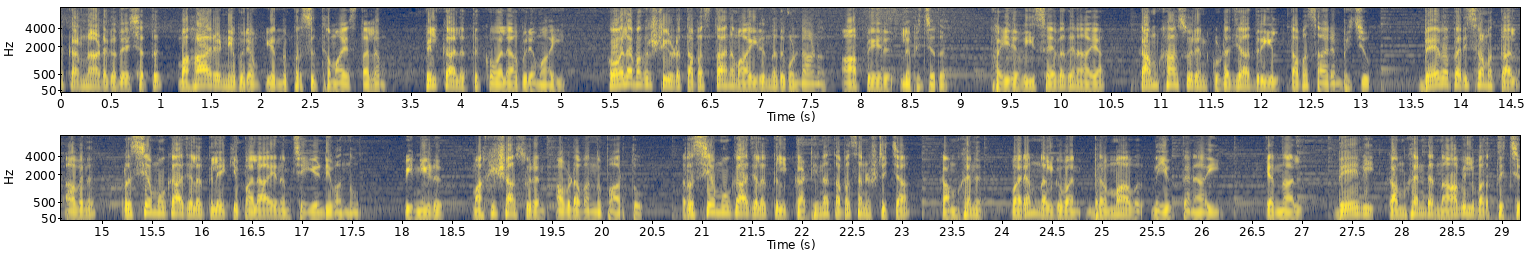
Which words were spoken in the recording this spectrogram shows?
കർണാടക ദേശത്ത് മഹാരണ്യപുരം എന്ന് പ്രസിദ്ധമായ സ്ഥലം പിൽക്കാലത്ത് കോലാപുരമായി. കോലമഹർഷിയുടെ തപസ്ഥാനമായിരുന്നതുകൊണ്ടാണ് ആ പേര് ലഭിച്ചത്. ഭൈരവി സേവകനായ കംഹാസുരൻ കുടജാദ്രിയിൽ തപസ്സാരംഭിച്ചു. ദേവപരിശ്രമത്താൽ അവന് ഋഷ്യമൂകാജലത്തിലേക്ക് പലായനം ചെയ്യേണ്ടി വന്നു പിന്നീട് മഹിഷാസുരൻ അവിടെ വന്നു പാർത്തു. ഋഷ്യമൂകാജലത്തിൽ കഠിന തപസ്സനുഷ്ഠിച്ച കംഹന് വരം നൽകുവാൻ ബ്രഹ്മാവ് നിയുക്തനായി. എന്നാൽ ദേവി കംഹന്റെ നാവിൽ വർത്തിച്ച്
